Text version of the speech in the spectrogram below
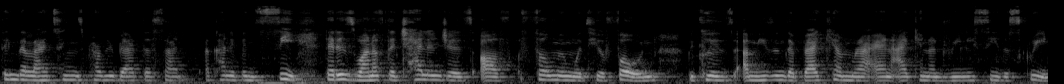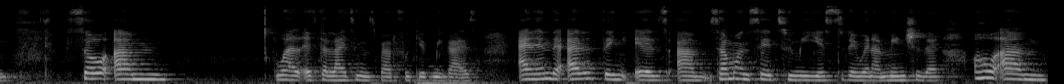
i think the lighting is probably bad this side. I can't even see. That is one of the challenges of filming with your phone because i'm using the back camera and i cannot really see the screen. So um well if the lighting is bad forgive me guys. And then the other thing is um someone said to me yesterday when i mentioned that oh um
